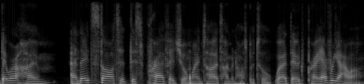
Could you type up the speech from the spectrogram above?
they were at home and they'd started this prayer vigil my entire time in hospital, where they would pray every hour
